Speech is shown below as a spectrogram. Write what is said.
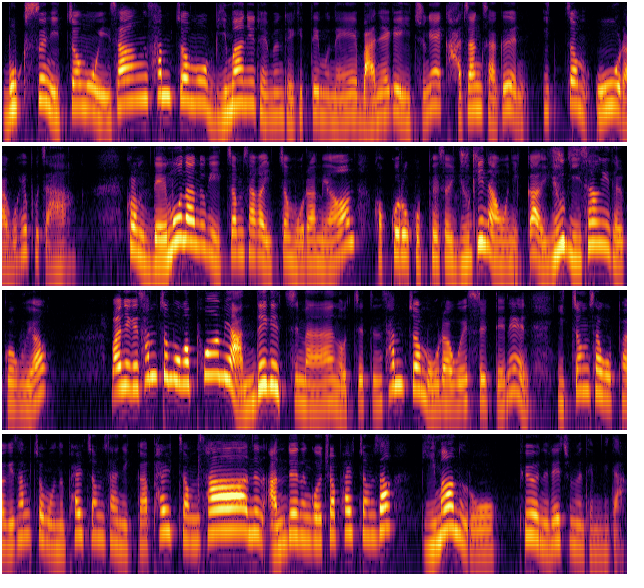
몫은 2.5 이상 3.5 미만이 되면 되기 때문에 만약에 이 중에 가장 작은 2.5라고 해보자. 그럼 네모 나누기 2.4가 2.5라면 거꾸로 곱해서 6이 나오니까 6 이상이 될 거고요. 만약에 3.5가 포함이 안 되겠지만 어쨌든 3.5라고 했을 때는 2.4 곱하기 3.5는 8.4니까 8.4는 안 되는 거죠. 8.4 미만으로 표현을 해주면 됩니다.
